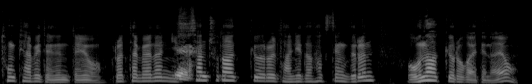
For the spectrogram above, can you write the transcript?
통폐합이 되는데요. 그렇다면은 이 예. 수산 초등학교를 다니던 학생들은 어느 학교로 가야 되나요?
